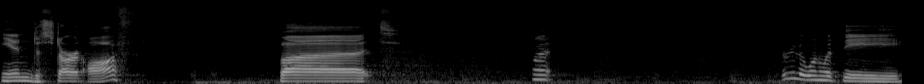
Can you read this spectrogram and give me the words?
in to start off, but what? Where the one with the?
